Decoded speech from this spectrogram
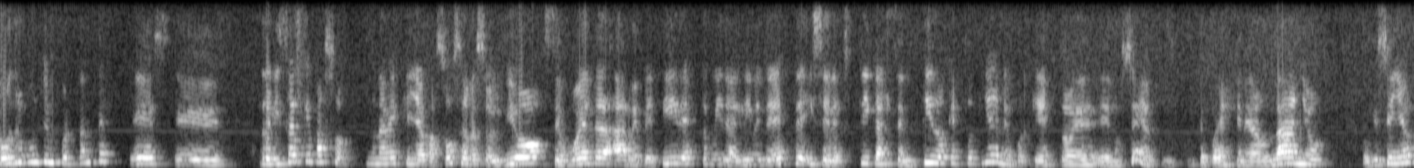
Otro punto importante es eh, revisar qué pasó. Una vez que ya pasó, se resolvió, se vuelve a repetir esto, mira el límite este, y se le explica el sentido que esto tiene, porque esto es, eh, no sé, te puede generar un daño, o qué sé yo,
